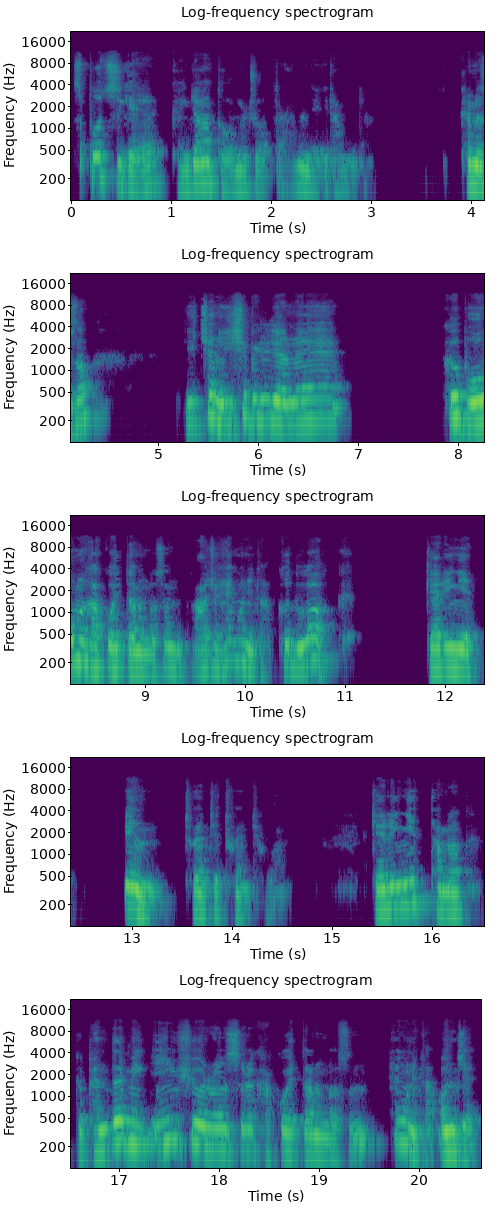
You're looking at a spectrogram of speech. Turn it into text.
스포츠계에 굉장한 도움을 주었다는 얘기를 합니다. 그러면서 2021년에 그 보험을 갖고 있다는 것은 아주 행운이다. Good luck getting it in 2021. Getting it 하면 그 팬데믹 인슈런스를 갖고 있다는 것은 행운이다. 언제?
